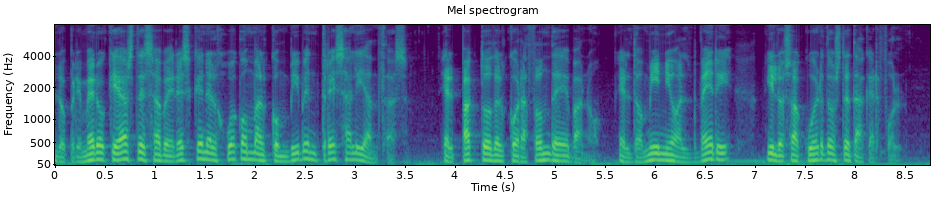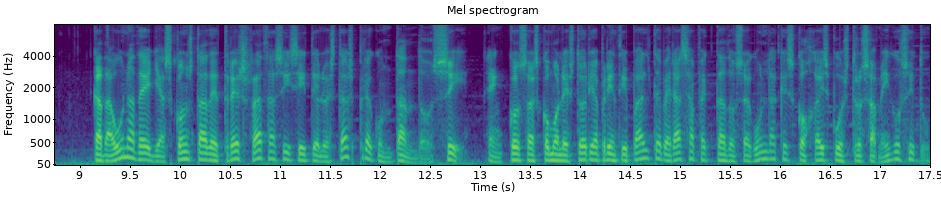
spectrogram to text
Lo primero que has de saber es que en el juego mal conviven tres alianzas, el Pacto del Corazón de Ébano, el Dominio Aldmeri y los Acuerdos de Daggerfall. Cada una de ellas consta de tres razas y si te lo estás preguntando, sí, en cosas como la historia principal te verás afectado según la que escojáis vuestros amigos y tú.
